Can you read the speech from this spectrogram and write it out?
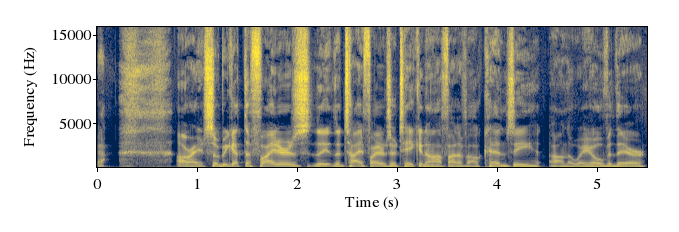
All right, so we got the fighters. The, the TIE fighters are taking off out of Alkenzi on the way over there.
